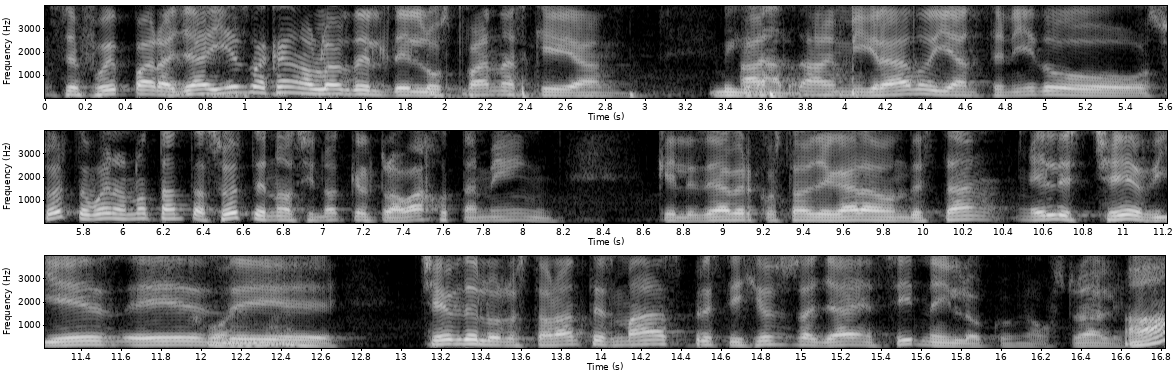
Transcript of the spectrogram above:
se fue para allá y es bacán hablar de, los panas que han Migrado. Han, han migrado y han tenido suerte. Bueno, no tanta suerte, no, sino que el trabajo también que les debe haber costado llegar a donde están. Él es chef y es, es Joder, eh, chef de los restaurantes más prestigiosos allá en Sydney, loco, en Australia. Ah,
